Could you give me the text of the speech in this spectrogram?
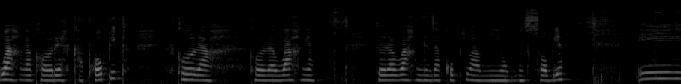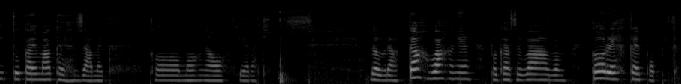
ładna korekta popik, która, która właśnie, która właśnie zakupiłam ją sobie. I tutaj ma też zamek, to można otwierać. Dobra, właśnie pokazywałam wam korektę popik.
